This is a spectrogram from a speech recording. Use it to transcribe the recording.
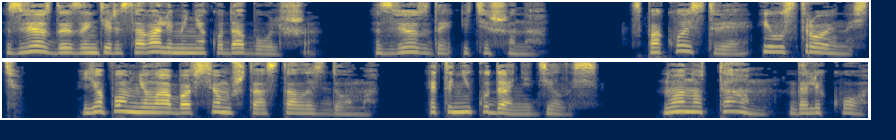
Звезды заинтересовали меня куда больше. Звезды и тишина. Спокойствие и устроенность. Я помнила обо всем, что осталось дома. Это никуда не делось. Но оно там, далеко.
